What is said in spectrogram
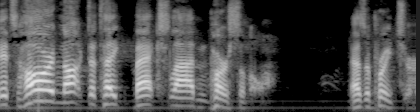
It's hard not to take backsliding personal as a preacher.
